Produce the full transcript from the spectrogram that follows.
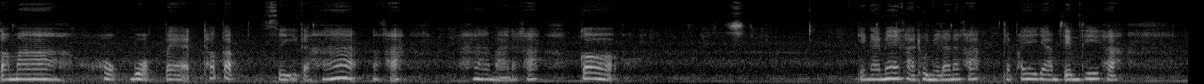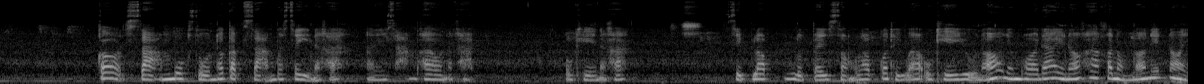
ต่อมา 6 บวก 8 เท่ากับ 4 กับ 5 นะคะ 5 มานะคะ ก็ยังไงไม่ให้ขาดทุนอยู่แล้วนะคะ จะพยายามเต็มที่ค่ะ ก็3บวก0เท่ากับ3กับ4นะคะ อันนี้ 3 เข้านะคะ โอเคนะคะสิบรอบหลุดไปสองรอบก็ถือว่าโอเคอยู่เนาะ ยังพอได้เนาะค่าขนมเนาะนิดหน่อย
